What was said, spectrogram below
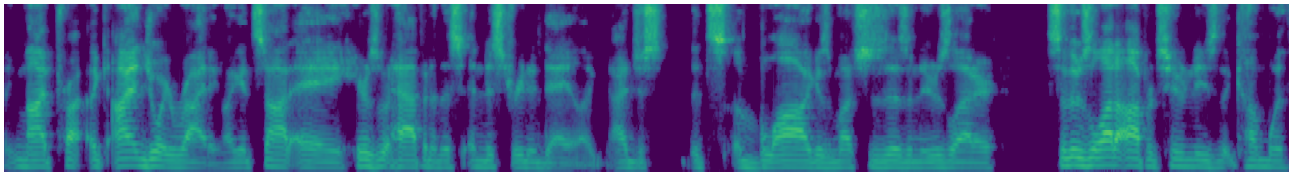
like my pro- like I enjoy writing. Like it's not a here's what happened in this industry today. Like I just it's a blog as much as it is a newsletter. So there's a lot of opportunities that come with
